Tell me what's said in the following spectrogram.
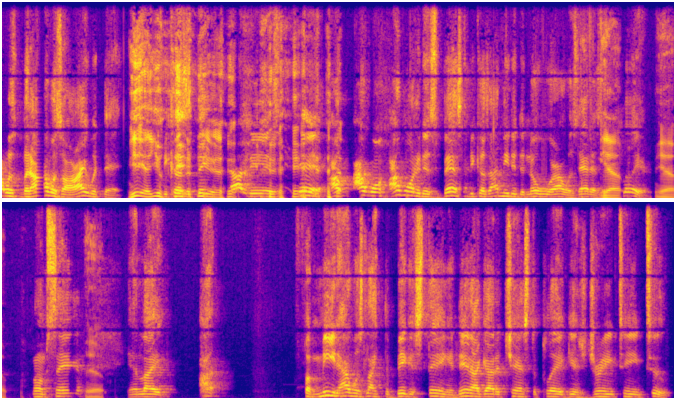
I was, but I was all right with that Yeah. You because the thing yeah. about it is, yeah, I, I want, I wanted his best because I needed to know where I was at as Yep. a player. Yeah. You know what I'm saying? Yeah. And like, I, for me, that was like the biggest thing. And then I got a chance to play against Dream Team too.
